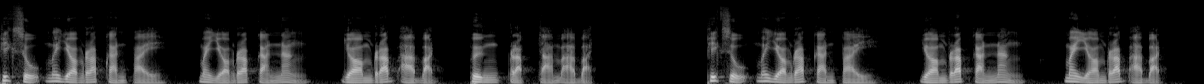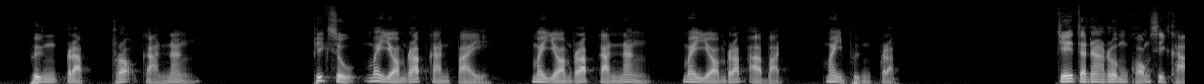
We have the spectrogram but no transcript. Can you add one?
ภิกษุไม่ยอมรับการไป ไม่ยอมรับการนั่ง ยอมรับอาบัติ พึงปรับตามอาบัติ ภิกษุไม่ยอมรับการไป ยอมรับการนั่ง ไม่ยอมรับอาบัติ พึงปรับเพราะการนั่ง ภิกษุไม่ยอมรับการไป ไม่ยอมรับการนั่ง ไม่ยอมรับอาบัติ ไม่พึงปรับ เจตนารมณ์ของสิกขา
